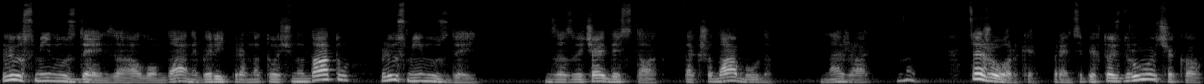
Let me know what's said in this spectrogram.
плюс-мінус день загалом, да? не беріть прямо на точну дату, плюс-мінус день. Зазвичай десь так. Так що да, буде. На жаль. Ну, це ж орки, в принципі, хтось другого чекав.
